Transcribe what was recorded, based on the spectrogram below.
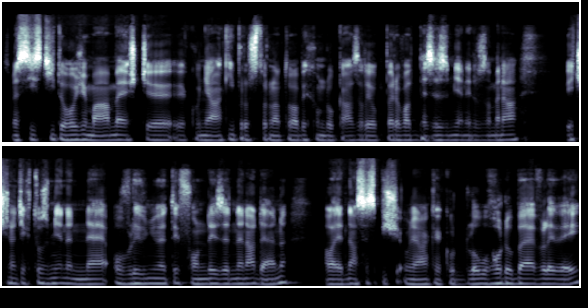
jsme si jistí toho, že máme ještě jako nějaký prostor na to, abychom dokázali operovat bez změny. To znamená, většina těchto změn neovlivňuje ty fondy ze dne na den, ale jedná se spíše o nějaké jako dlouhodobé vlivy,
